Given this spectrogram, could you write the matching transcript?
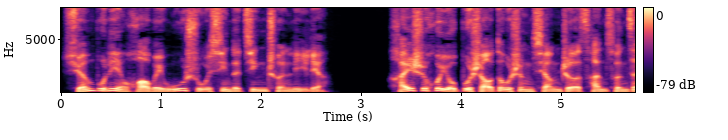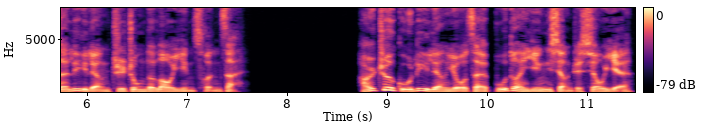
全部炼化为无属性的精纯力量，还是会有不少斗圣强者残存在力量之中的烙印存在。而这股力量有在不断影响着萧炎，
